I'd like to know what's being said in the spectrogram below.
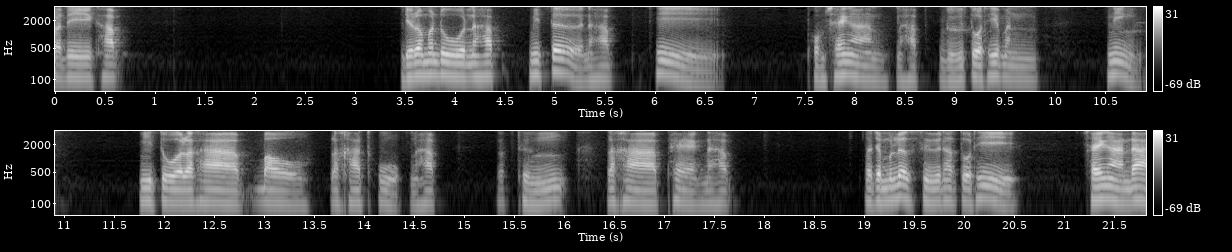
วัสดีครับ เดี๋ยวเรามาดูนะครับมิเตอร์นะครับที่ผมใช้งานนะครับ หรือตัวที่มันนิ่ง มีตัวราคาเบาราคาถูกนะครับ ถึงราคาแพงนะครับ เราจะมาเลือกซื้อนะครับตัวที่ใช้งานได้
